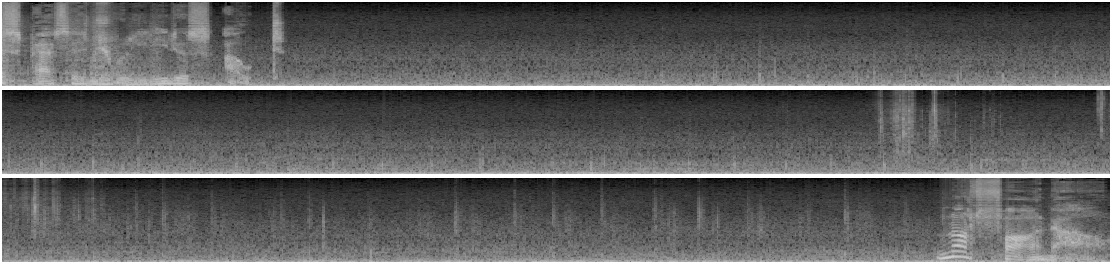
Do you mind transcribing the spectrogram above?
This passage will lead us out. Not far now.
